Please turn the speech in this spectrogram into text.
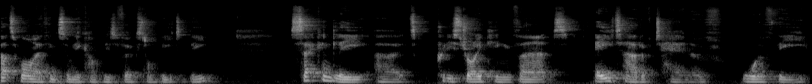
that's why I think so many companies are focused on B2B. Secondly, uh, it's pretty striking that eight out of 10 of all of the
